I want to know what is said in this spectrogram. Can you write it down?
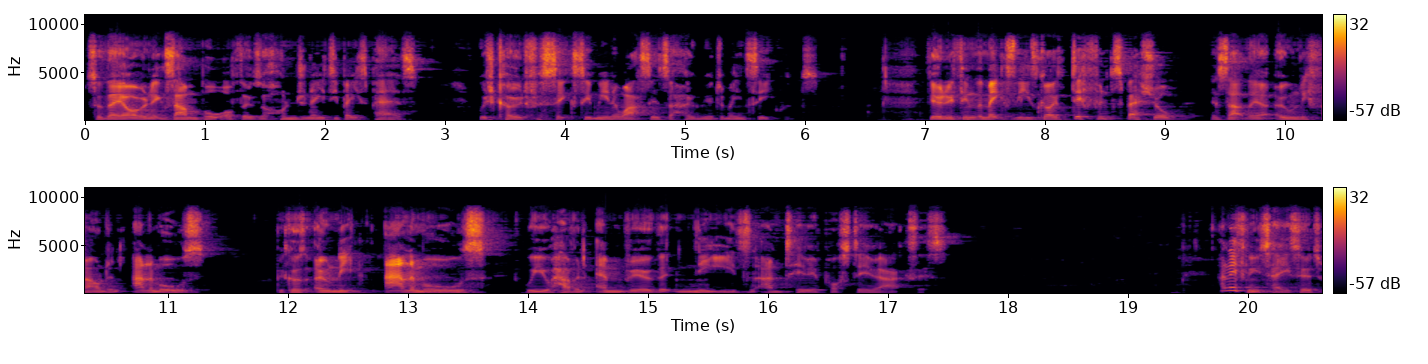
So they are an example of those 180 base pairs, which code for 60 amino acids, a homeodomain sequence. The only thing that makes these guys different special is that they are only found in animals, because only animals will you have an embryo that needs an anterior posterior axis. And if mutated,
